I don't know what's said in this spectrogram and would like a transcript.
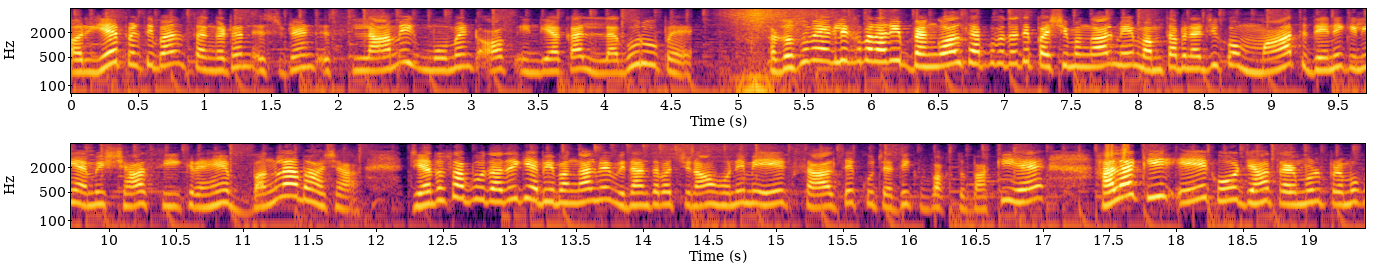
और यह प्रतिबंध संगठन Student Islamic Movement of India का लघु रूप है। और दोस्तों, में अगली खबर आ रही है। बंगाल से आपको बता दें पश्चिम बंगाल में ममता बनर्जी को मात देने के लिए अमित शाह सीख रहे हैं बंगला भाषा। जी हाँ दोस्तों आपको बता दें कि अभी बंगाल में विधानसभा चुनाव होने में एक साल से कुछ अधिक वक्त बाकी है। हालाँकि एक और जहाँ तृणमूल प्रमुख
